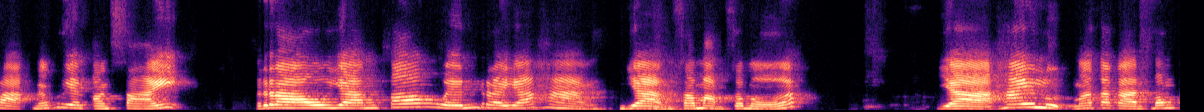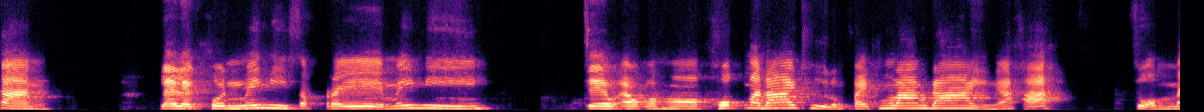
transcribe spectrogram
ฝากนักเรียนออนไซต์เรายังต้องเว้นระยะห่างอย่างสม่ำเสมอ อย่าให้หลุดมาตรการป้องกัน หลาย ๆ คนไม่มีสเปรย์ ไม่มีเจลแอลกอฮอล์พกมาได้ถือลงไปข้างล่างได้นะคะ สวมแม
